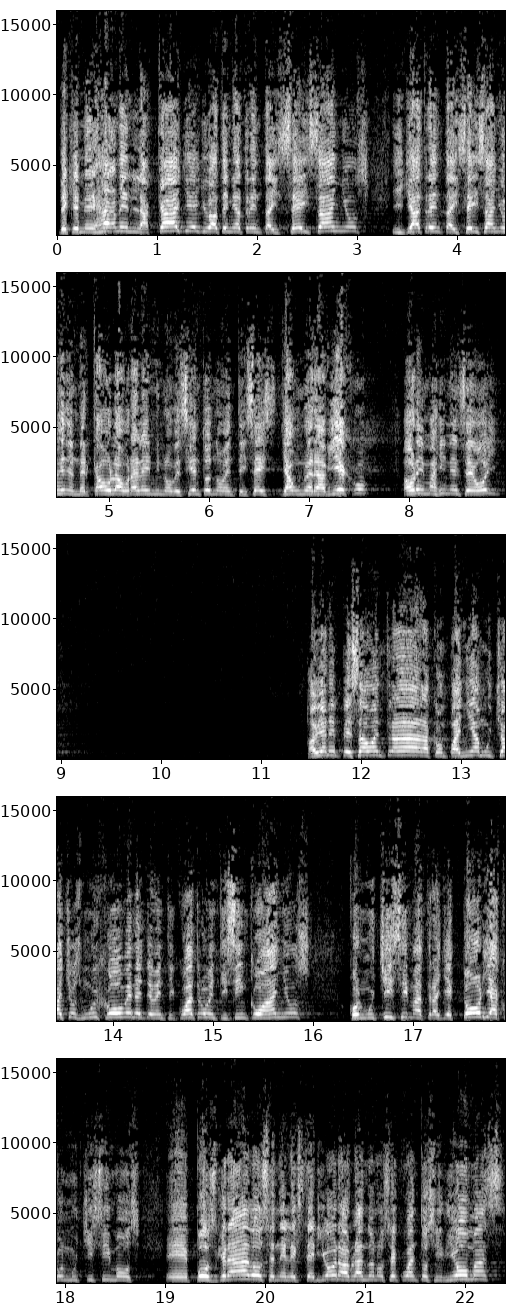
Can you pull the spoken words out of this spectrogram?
de que me dejaran en la calle, yo ya tenía 36 años y ya 36 años en el mercado laboral en 1996, ya uno era viejo, ahora imagínense hoy. Habían empezado a entrar a la compañía muchachos muy jóvenes de 24 o 25 años, con muchísima trayectoria, con muchísimos eh, posgrados en el exterior, hablando no sé cuántos idiomas.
